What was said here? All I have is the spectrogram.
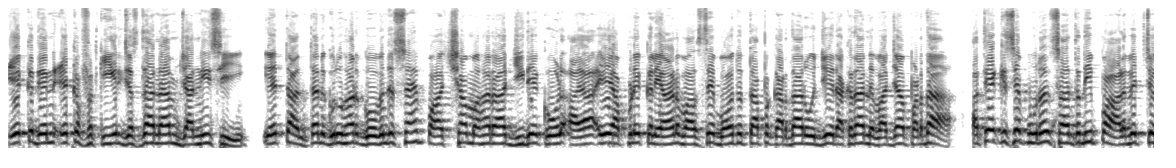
ਇੱਕ ਦਿਨ ਇੱਕ ਫਕੀਰ ਜਿਸ ਦਾ ਨਾਮ ਜਾਨੀ ਸੀ, ਇਹ ਧੰਨ ਧੰਨ ਗੁਰੂ ਹਰਗੋਬਿੰਦ ਸਾਹਿਬ ਪਾਤਸ਼ਾਹ ਮਹਾਰਾਜ ਜੀ ਦੇ ਕੋਲ ਆਇਆ, ਇਹ ਆਪਣੇ ਕਲਿਆਣ ਵਾਸਤੇ ਬਹੁਤ ਤਪ ਕਰਦਾ, ਰੋਜੇ ਰੱਖਦਾ ਨਵਾਜ਼ਾਂ ਪੜਦਾ ਅਤੇ ਕਿਸੇ ਪੂਰਨ ਸੰਤ ਦੀ ਭਾਲ ਵਿੱਚ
